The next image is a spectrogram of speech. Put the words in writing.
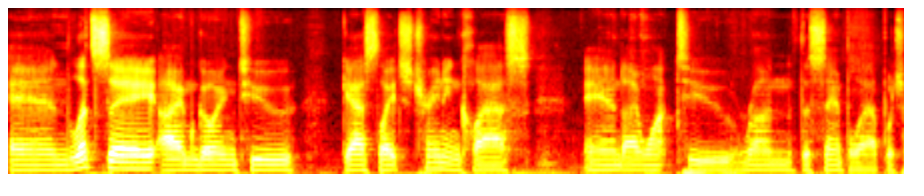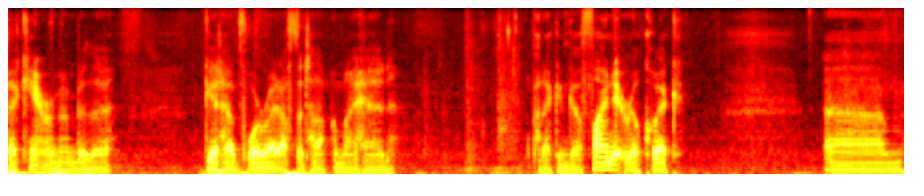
And let's say I'm going to Gaslight's training class and I want to run the sample app, which I can't remember the GitHub for right off the top of my head. But I can go find it real quick. Um,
